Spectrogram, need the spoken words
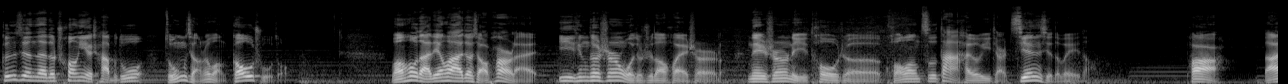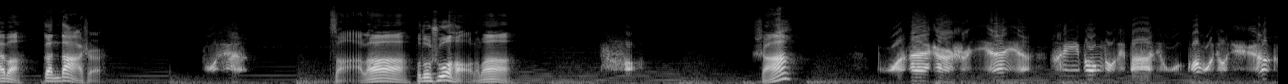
跟现在的创业差不多，总想着往高处走。往后打电话叫小胖来，一听他声我就知道坏事了。那声里透着狂妄自大，还有一点奸邪的味道。胖，来吧，干大事。不去。咋了？不都说好了吗？操！啥？我在这儿是爷爷，黑帮都得巴结我，管我叫瘸哥。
